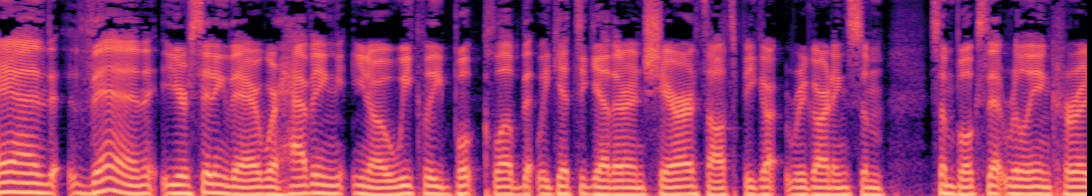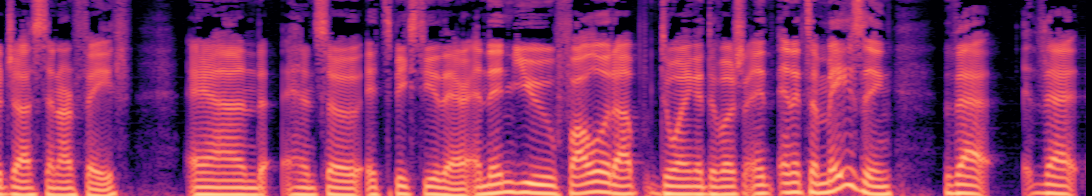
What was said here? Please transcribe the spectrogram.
And then you're sitting there. We're having you know a weekly book club that we get together and share our thoughts beg- regarding some some books that really encourage us in our faith. And and so it speaks to you there. And then you follow it up doing a devotion. And, and it's amazing that that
